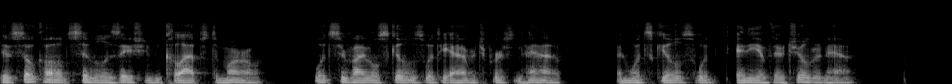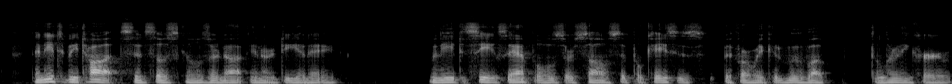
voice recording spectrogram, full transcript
If so called civilization collapsed tomorrow, what survival skills would the average person have? And what skills would any of their children have? They need to be taught since those skills are not in our DNA. We need to see examples or solve simple cases before we can move up the learning curve.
